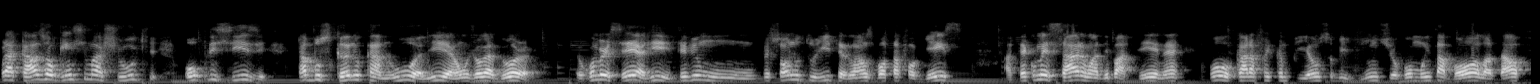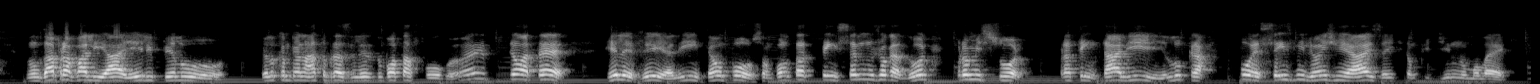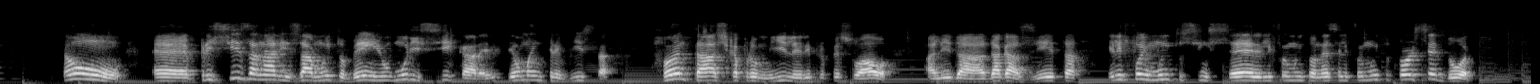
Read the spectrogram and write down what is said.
para caso alguém se machuque ou precise. Tá buscando o Canu ali, é um jogador. Eu conversei ali, teve um pessoal no Twitter lá, uns botafoguenses, até começaram a debater, né? Pô, o cara foi campeão sub-20, jogou muita bola tal. Não dá para avaliar ele pelo, pelo Campeonato Brasileiro do Botafogo. Eu até relevei ali, então, pô, o São Paulo tá pensando num jogador promissor para tentar ali lucrar pô, é 6 milhões de reais aí que estão pedindo no moleque. Então, é, precisa analisar muito bem. E o Murici, cara, ele deu uma entrevista fantástica para o Miller e para o pessoal ali da, da Gazeta. Ele foi muito sincero, ele foi muito honesto, ele foi muito torcedor.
